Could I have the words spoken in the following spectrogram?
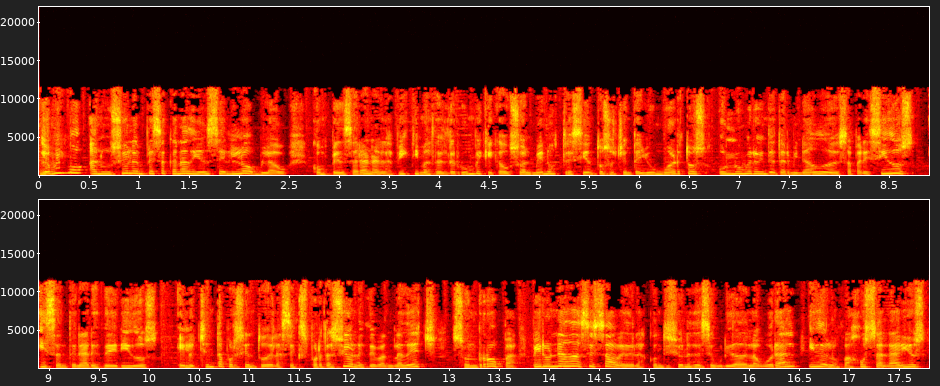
Lo mismo anunció la empresa canadiense Loblaw. Compensarán a las víctimas del derrumbe que causó al menos 381 muertos, un número indeterminado de desaparecidos y centenares de heridos. El 80% de las exportaciones de Bangladesh son ropa, pero nada se sabe de las condiciones de seguridad laboral y de los bajos salarios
